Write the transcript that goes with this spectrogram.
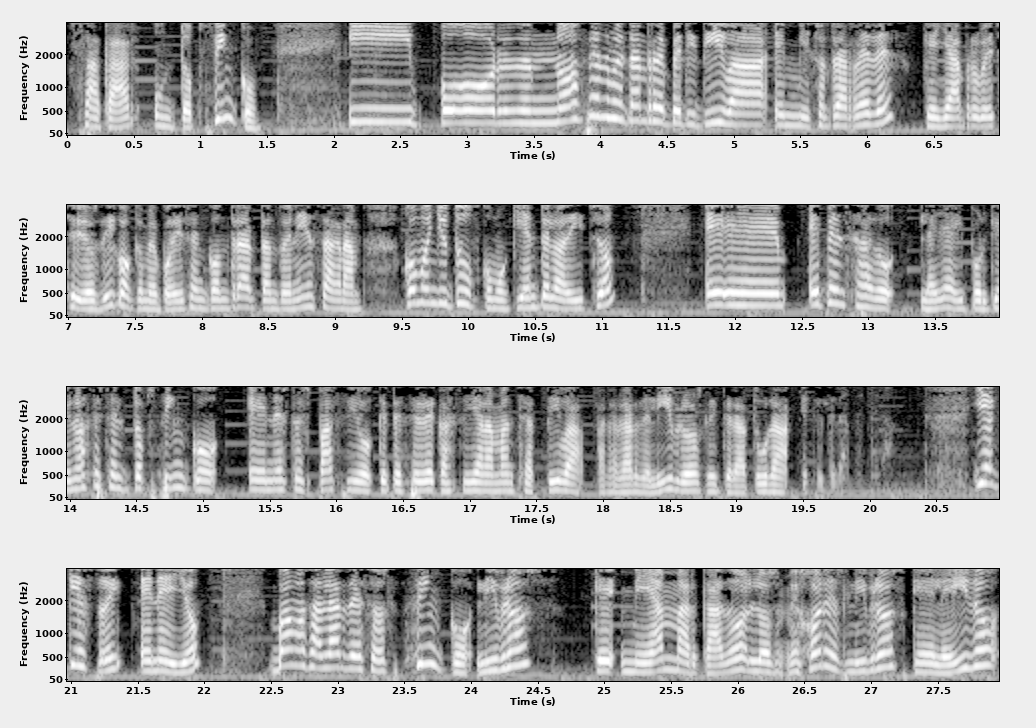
sacar un top 5. Y por no hacerme tan repetitiva en mis otras redes, que ya aprovecho y os digo que me podéis encontrar tanto en Instagram como en YouTube, como quien te lo ha dicho, eh, he pensado, Laya, ¿y por qué no haces el top 5 en este espacio que te cede Castilla-La Mancha Activa para hablar de libros, literatura, etcétera, etcétera? Y aquí estoy, en ello. Vamos a hablar de esos 5 libros que me han marcado, los mejores libros que he leído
